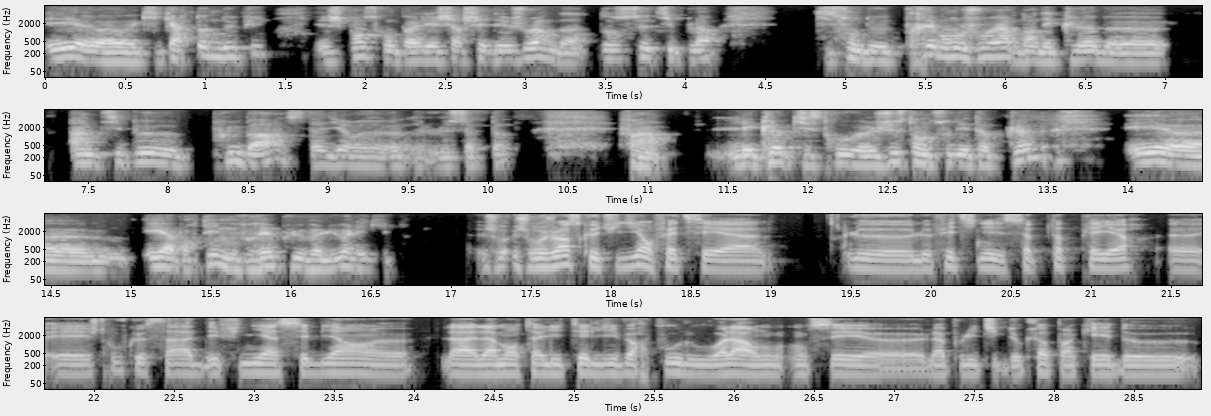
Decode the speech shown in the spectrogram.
et euh, qui cartonne depuis. Et je pense qu'on peut aller chercher des joueurs dans ce type-là, qui sont de très bons joueurs dans des clubs euh, un petit peu plus bas, c'est-à-dire euh, le sub-top. Enfin, les clubs qui se trouvent juste en dessous des top clubs et, apporter une vraie plus-value à l'équipe. Je, rejoins ce que tu dis, en fait, c'est le, fait de signer des sub-top players et je trouve que ça définit assez bien la, mentalité de Liverpool où voilà on, sait la politique de Klopp hein, qui est de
